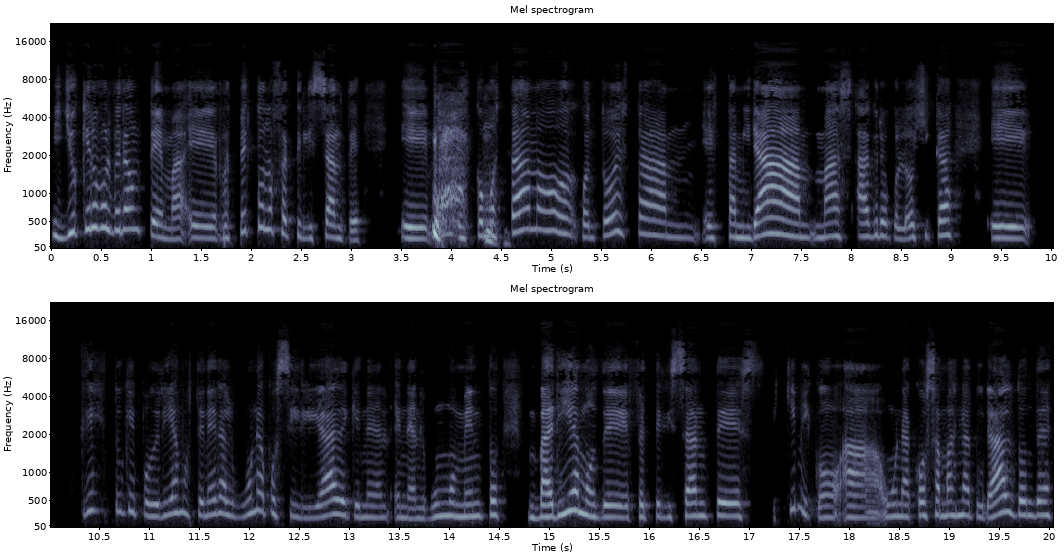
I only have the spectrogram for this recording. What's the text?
Y yo quiero volver a un tema respecto a los fertilizantes. es como estamos con toda esta, esta mirada más agroecológica, ¿Crees tú que podríamos tener alguna posibilidad de que en, algún momento variamos de fertilizantes químicos a una cosa más natural, donde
